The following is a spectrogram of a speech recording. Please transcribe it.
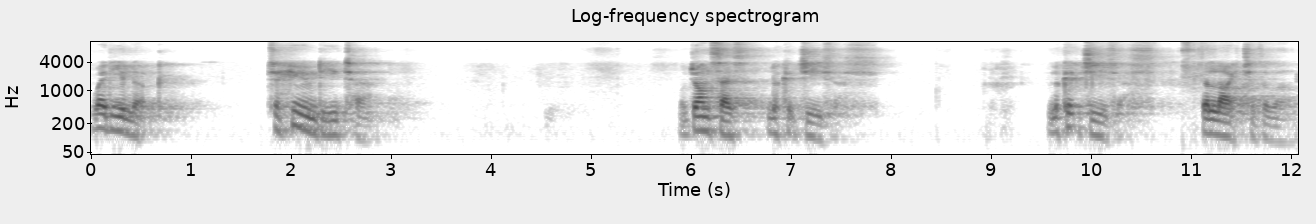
where do you look? To whom do you turn? Well, John says, look at Jesus. Look at Jesus, the light of the world.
